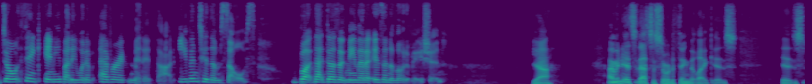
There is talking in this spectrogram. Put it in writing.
don't think anybody would have ever admitted that, even to themselves. But that doesn't mean that it isn't a motivation. Yeah. I mean, it's that's the sort of thing that like is is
